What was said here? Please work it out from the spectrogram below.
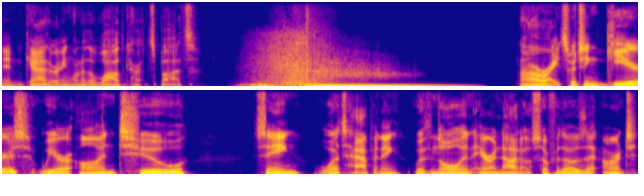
and gathering one of the wild card spots. All right, switching gears, we are on to seeing what's happening with Nolan Arenado. So, for those that aren't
